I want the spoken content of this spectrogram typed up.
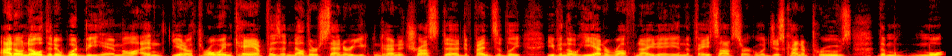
I don't know that it would be him. Uh, and, you know, throw in Kampf as another center you can kind of trust uh, defensively, even though he had a rough night in the faceoff circle. It just kind of proves the more,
